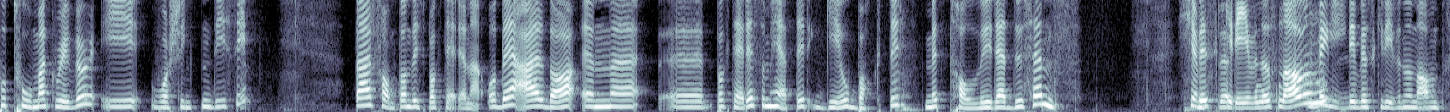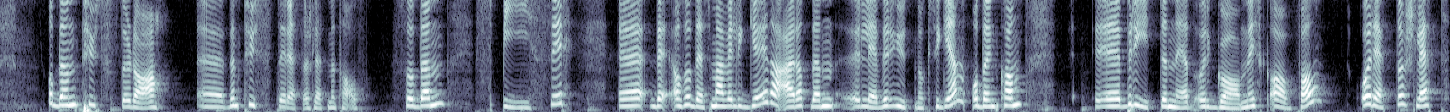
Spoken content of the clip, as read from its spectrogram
Potomac River i Washington DC. Der fant han disse bakteriene. Og det er da en bakterie som heter Geobacter metalliredusens. Kjempe- Beskrivendes navn. Veldig beskrivende navn. Og den puster da eh, Den puster rett og slett metall. Så den spiser eh, det, Altså det som er veldig gøy, da, er at den lever uten oksygen, og den kan eh, bryte ned organisk avfall og rett og slett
